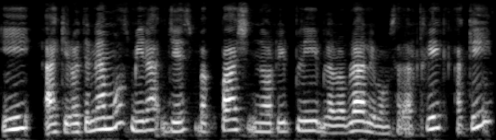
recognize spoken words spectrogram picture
Y aquí lo tenemos, mira, yes, backpage, no reply, bla, bla, bla. Le vamos a dar clic aquí.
